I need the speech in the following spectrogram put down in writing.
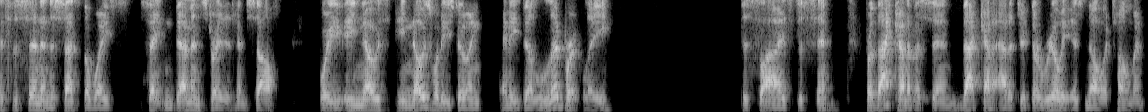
It's the sin in the sense the way Satan demonstrated himself, where he, he knows he knows what he's doing, and he deliberately decides to sin. For that kind of a sin, that kind of attitude, there really is no atonement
